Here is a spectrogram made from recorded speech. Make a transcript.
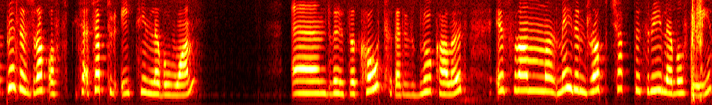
Princess Drop of ch chapter 18, level 1. And the, the coat that is blue colored is from Maiden Drop chapter 3, level 3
